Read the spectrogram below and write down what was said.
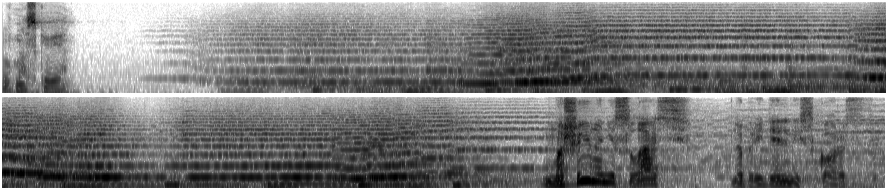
в Москве. Машина неслась на предельной скорости.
